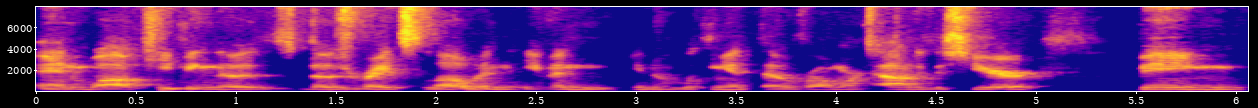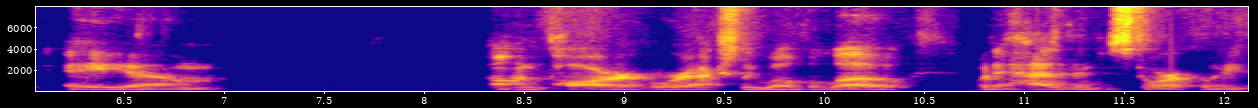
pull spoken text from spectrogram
and while keeping those those rates low, and even you know looking at the overall mortality this year being a um, on par or actually well below what it has been historically.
